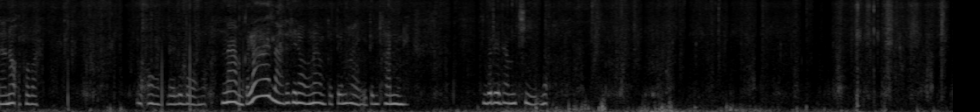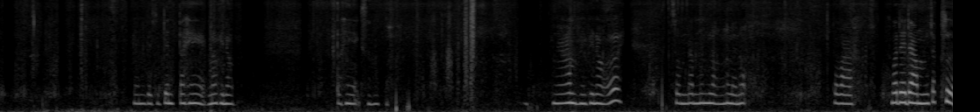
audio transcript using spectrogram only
นะเนาะเพราะว่า มาออกแล้วลูกบอลเนาะน้ำก็หลายลายเด้อพี่น้องน้ำก็เต็มไหเต็มคันบ่ได้ทำถี่เนาะมันก็จะเป็นตะแหกเนาะพี่น้องตะแหกสนุกงามเลยพี่น้องเอ้ยสมดำน้ำหลังอะไรเนาะแต่ว่า บ่ได้ดำจักเถื่อ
